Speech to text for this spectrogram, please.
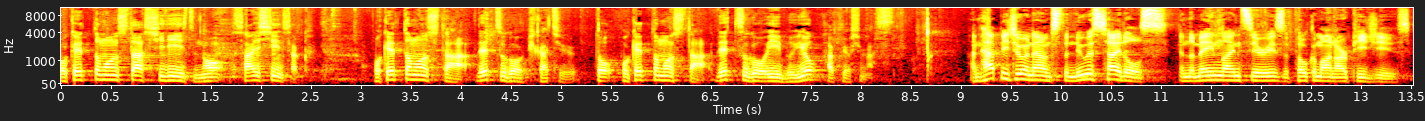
ポケットモンスターシリーズの最新作ポケットモンスターレッツゴーピカチュウとポケットモンスターレッツゴー EV を発表します I'm happy to announce the newest titles in the mainline series of Pokemon RPGs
